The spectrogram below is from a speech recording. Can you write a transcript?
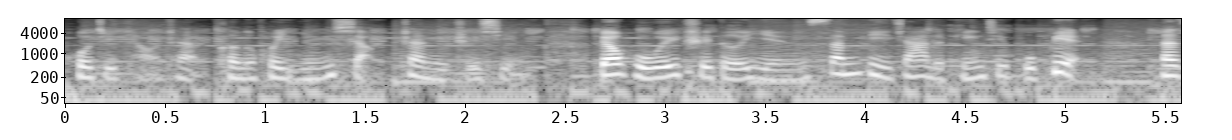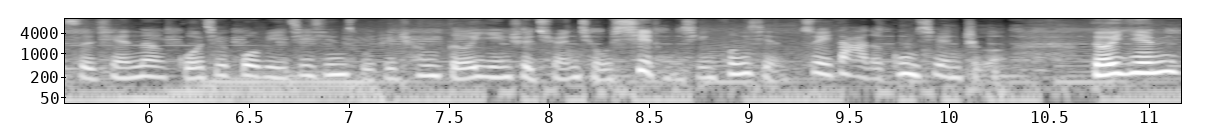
颇具挑战，可能会影响战略执行。标普维持德银三 B 加的评级不变。那此前呢，国际货币基金组织称德银是全球系统性风险最大的贡献者。德银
